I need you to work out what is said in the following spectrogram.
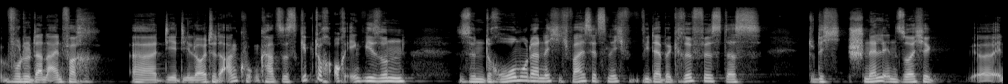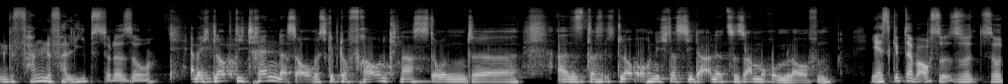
wo du dann einfach äh, dir die Leute da angucken kannst. Es gibt doch auch irgendwie so ein Syndrom oder nicht, ich weiß jetzt nicht, wie der Begriff ist, dass du dich schnell in solche äh, in Gefangene verliebst oder so. Aber ich glaube, die trennen das auch. Es gibt doch Frauenknast und äh, also das, ich glaube auch nicht, dass die da alle zusammen rumlaufen. Ja, es gibt aber auch so, so, so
